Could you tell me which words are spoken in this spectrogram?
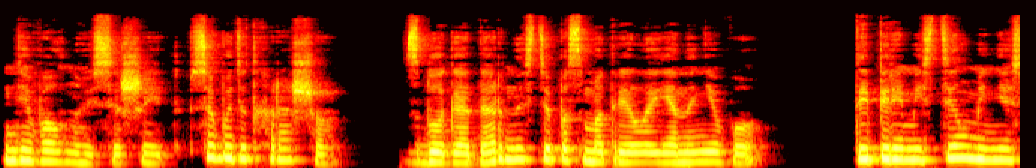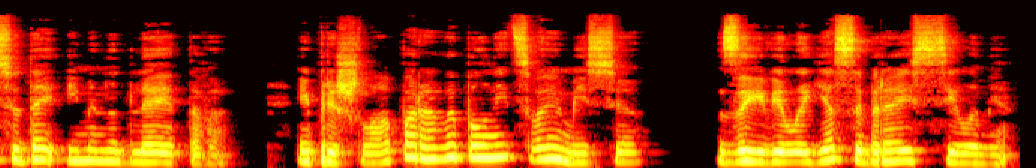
«Не волнуйся, Шейд, все будет хорошо». С благодарностью посмотрела я на него. «Ты переместил меня сюда именно для этого. И пришла пора выполнить свою миссию заявила я, собираясь силами.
